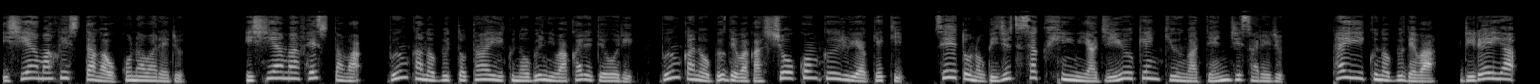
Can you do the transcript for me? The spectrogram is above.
石山フェスタが行われる。石山フェスタは文化の部と体育の部に分かれており、文化の部では合唱コンクールや劇、生徒の美術作品や自由研究が展示される。体育の部では、リレーや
